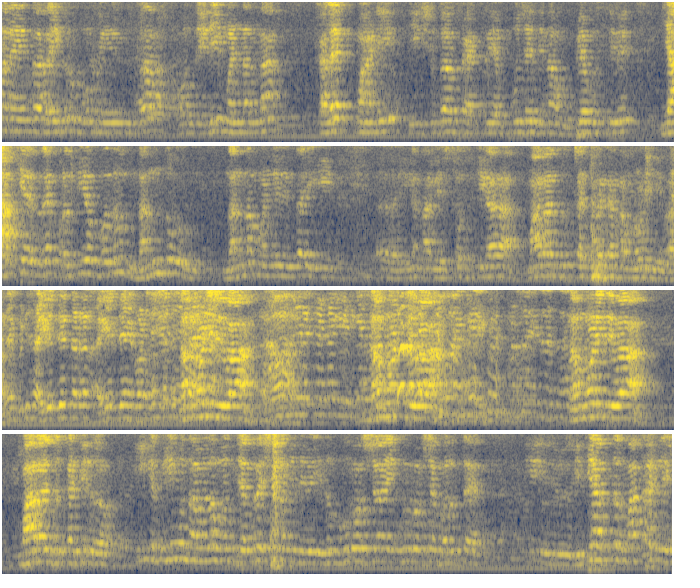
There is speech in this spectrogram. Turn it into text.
ಮನೆಯಿಂದ ರೈತರ ಭೂಮಿಯಿಂದ ಒಂದು ಇಡೀ ಮಣ್ಣನ್ನ ಕಲೆಕ್ಟ್ ಮಾಡಿ ಈ ಶುಗರ್ ಫ್ಯಾಕ್ಟರಿಯ ಪೂಜೆ ದಿನ ಉಪಯೋಗಿಸ್ತೀವಿ. ಯಾಕೆ ಅಂದ್ರೆ ಪ್ರತಿಯೊಬ್ಬನು ನಂದು ನನ್ನ ಮಣ್ಣಿನಿಂದ ಈ ಈಗ ನಾವ್ ಎಷ್ಟು ಈಗ ಮಹಾರಾಜರು ಕಟ್ಟಬೇಕಾದ್ರೆ ನಾವು ನೋಡಿದೀವಿ. ಅದೇ ಬಿಡಿ ಸರ್, ಅಯೋಧ್ಯೆ ತರ ಅಯೋಧ್ಯೆ ನಾವು ನಾವ್ ನೋಡಿದೀವಾ. ನಾವು ನೋಡಿದೀವಾ. ನಾವ್ ನೋಡಿದೀವಾ. ಮಹಾರಾಜರು ಕಟ್ಟಿದ್ರು. ಈಗ ನೀವು ನಾವೆಲ್ಲ ಒಂದ್ ಜನರೇಷನ್ ಆಗಿದ್ದೀವಿ ಇದು ಮೂರು ವರ್ಷ ಇನ್ನೂರು ವರ್ಷ ಬರುತ್ತೆ. ಈ ಇತಿಹಾಸದಲ್ಲಿ ಮಾತಾಡ್ಲಿ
